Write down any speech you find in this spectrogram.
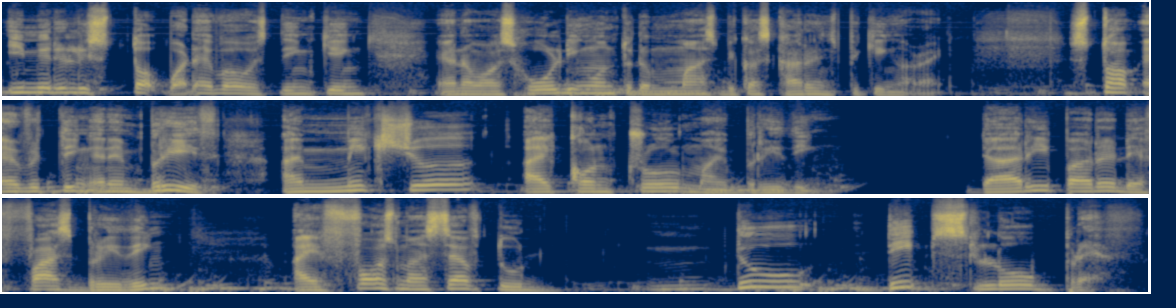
immediately stop whatever I was thinking and I was holding on to the mask because current speaking out right. Stop everything and then breathe. I make sure I control my breathing. Daripada the fast breathing, I force myself to do deep slow breath.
